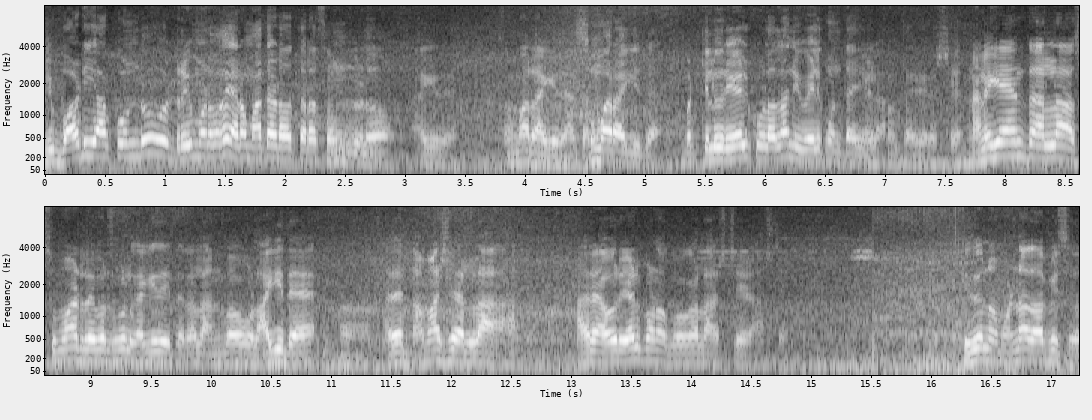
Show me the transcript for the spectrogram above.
ನೀವು ಬಾಡಿ ಹಾಕ್ಕೊಂಡು ಡ್ರೈವ್ ಮಾಡುವಾಗ ಯಾರೋ ಮಾತಾಡೋ ಥರ ಸೌಂಡ್ಗಳು ಆಗಿದೆ. ಸುಮಾರು ಆಗಿದೆ ಆ ಥರ. ಸುಮಾರಾಗಿದೆ. ಬಟ್ ಕೆಲವ್ರು ಹೇಳ್ಕೊಳ್ಳಲ್ಲ ನೀವು ಹೇಳ್ಕೊತಾ ಹೇಳ್ಕೊಂತ ಇದ್ದೀರಿ ಅಷ್ಟೇ. ನನಗೆ ಅಂತ ಅಲ್ಲ ಸುಮಾರು ಡ್ರೈವರ್ಸ್ಗಳಿಗೆ ಆಗಿದೆ ಈ ಥರ ಎಲ್ಲ ಅನುಭವಗಳು ಆಗಿದೆ. ಹಾಂ. ಅದೇನು ತಮಾಷೆ ಅಲ್ಲ. ಆದರೆ ಅವ್ರು ಹೇಳ್ಕೊಳಕ್ಕೆ ಹೋಗಲ್ಲ ಅಷ್ಟೇ ಅಷ್ಟೇ. ಇದು ನಮ್ಮ ಅಣ್ಣದ ಆಫೀಸು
